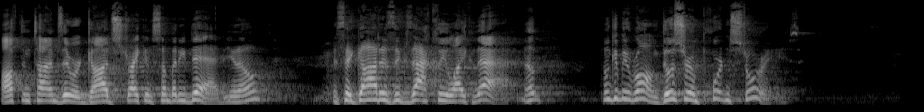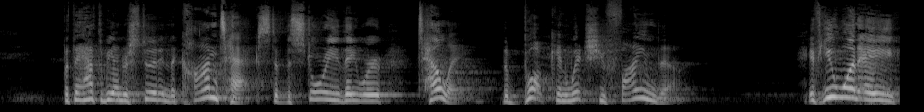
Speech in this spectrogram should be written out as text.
Oftentimes they were God striking somebody dead, you know? And say, God is exactly like that. Now, Don't get me wrong, those are important stories. But they have to be understood in the context of the story they were telling, the book in which you find them. If you want a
